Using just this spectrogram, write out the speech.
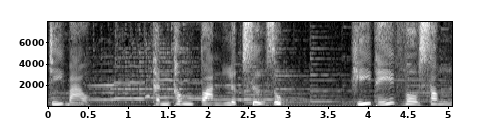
Chí bảo, Thần thông toàn lực sử dụng. Khí thế vô song.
